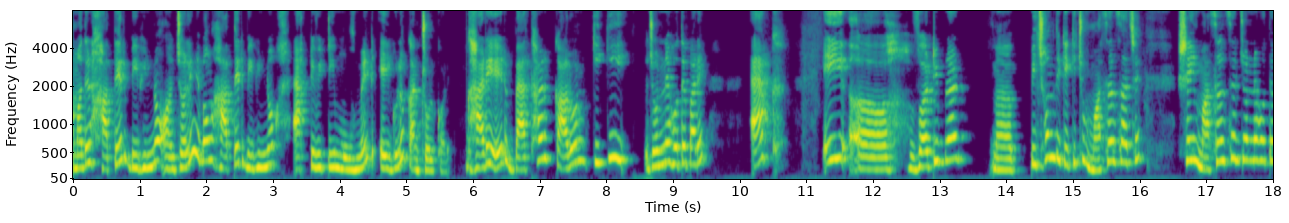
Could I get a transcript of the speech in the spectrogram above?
আমাদের হাতের বিভিন্ন অঞ্চলে এবং হাতের বিভিন্ন অ্যাক্টিভিটি, মুভমেন্ট এইগুলো কন্ট্রোল করে। ঘাড়ের ব্যথার কারণ কি কি জন্যে হতে পারে? এক, এই ভার্টিব্রার পিছন দিকে কিছু মাসেলস আছে, সেই মাসেলসের জন্য হতে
